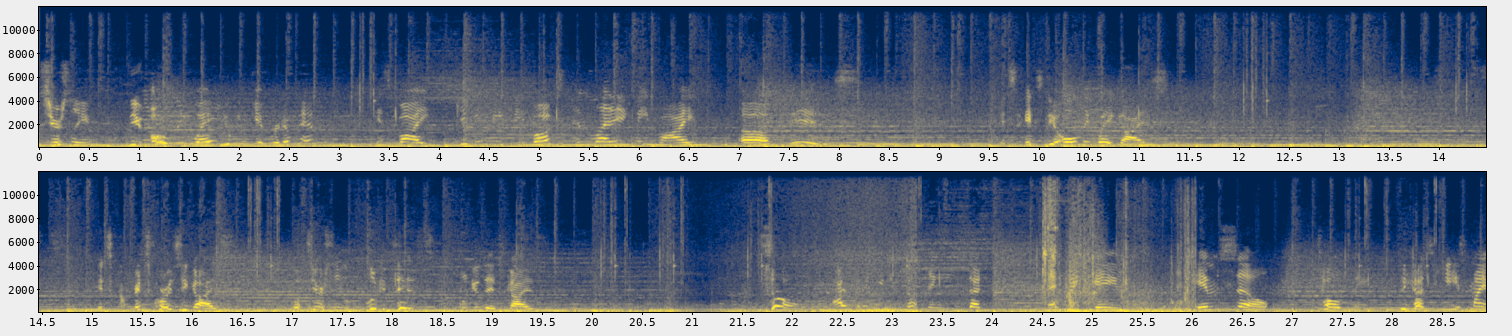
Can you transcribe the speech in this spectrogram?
Seriously, the only way you can get rid of him is by giving me V-Bucks and letting me buy, uh, Biz. It's, it's the only way, guys. It's, it's crazy, guys. But seriously, look at this. Look at this, guys. So, I'm gonna give you something that Epic Game himself told me because he's my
